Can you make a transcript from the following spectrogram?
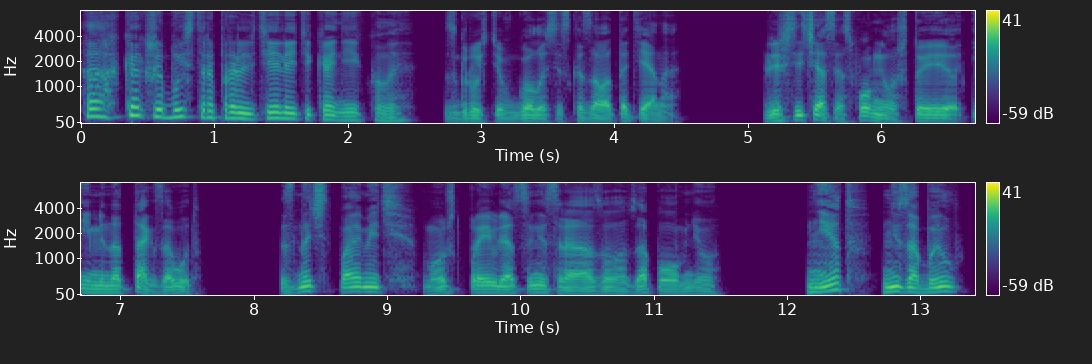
Ах, как же быстро пролетели эти каникулы», — с грустью в голосе сказала Татьяна. Лишь сейчас я вспомнил, что ее именно так зовут. Значит, память может проявляться не сразу, запомню. «Нет, не забыл», —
